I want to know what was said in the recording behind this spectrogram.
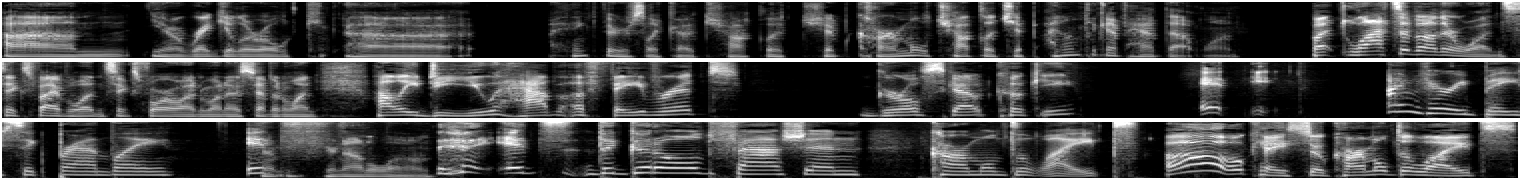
Um, you know, regular old. Uh, I think there's like a chocolate chip, caramel chocolate chip. I don't think I've had that one, but lots of other ones. 651 641 1071. Holly, do you have a favorite Girl Scout cookie? It, it- I'm very basic, Bradley. It's You're not alone. it's the good old fashioned caramel delight. Oh, okay. So caramel delights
